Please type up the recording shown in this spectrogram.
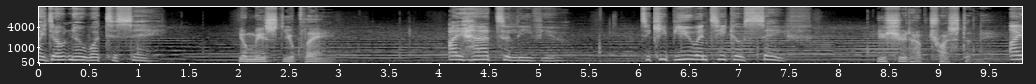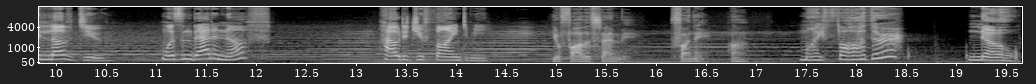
I don't know what to say. You missed your plane. I had to leave you. To keep you and Tico safe. You should have trusted me. I loved you. Wasn't that enough? How did you find me? Your father sent me. Funny, huh? My father? No.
